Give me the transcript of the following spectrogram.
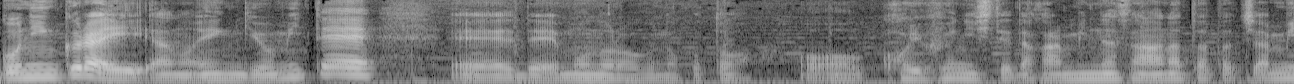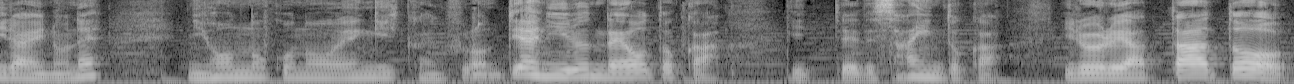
5人くらいあの演技を見て、えー、でモノローグのことをこういう風にしてだから皆さんあなたたちは未来のね日本のこの演劇界のフロンティアにいるんだよとか言ってでサインとかいろいろやった後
